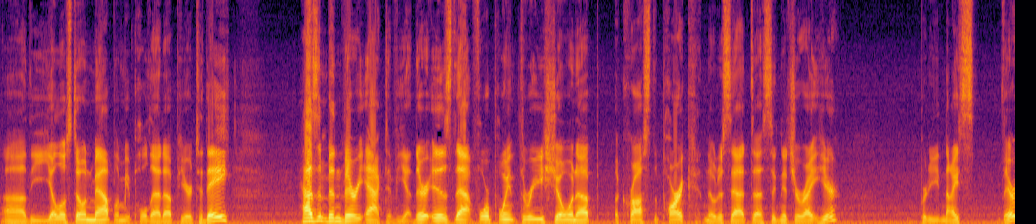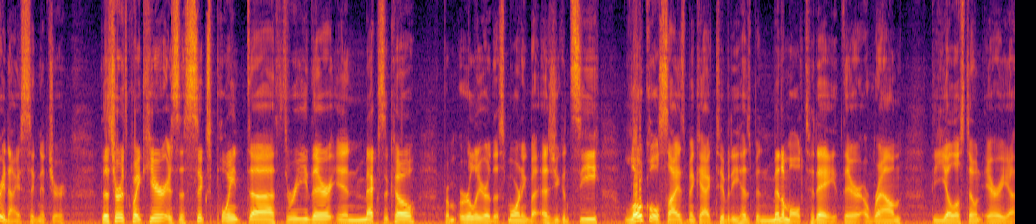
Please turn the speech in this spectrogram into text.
Uh, the Yellowstone map, let me pull that up here. Today hasn't been very active yet. There is that 4.3 showing up across the park. Notice that uh, signature right here. Pretty nice, very nice signature. This earthquake here is a 6.3 there in Mexico from earlier this morning. But as you can see, local seismic activity has been minimal today there around the Yellowstone area.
